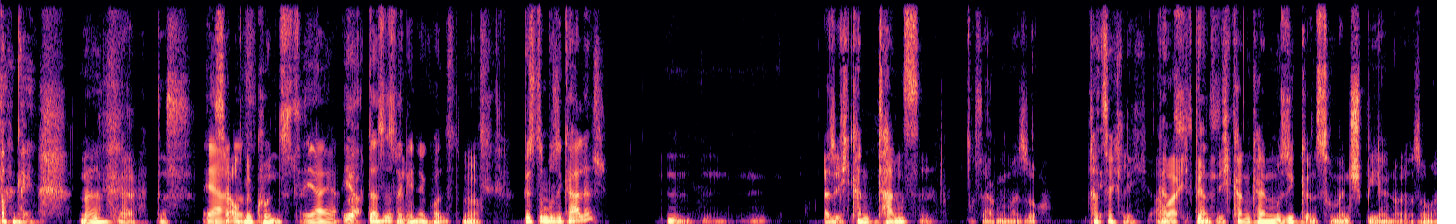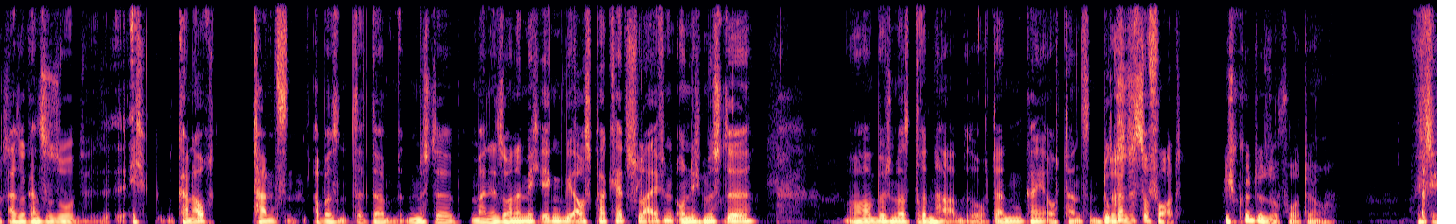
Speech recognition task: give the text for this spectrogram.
Okay. ne? ja, das Ja, ist ja auch das- eine Kunst. Ja, ja. Ja, das ist wirklich eine Kunst. Ja. Bist du musikalisch? Also ich kann tanzen, sagen wir mal so. Tatsächlich. Aber Kannst- ich bin, kannst- ich kann kein Musikinstrument spielen oder sowas. Also kannst du so, ich kann auch tanzen, aber da müsste meine Sonne mich irgendwie aufs Parkett schleifen und ich müsste oh, ein bisschen was drin haben. So, dann kann ich auch tanzen. Du Das kannst ist- sofort. Ich könnte sofort, ja. Wieso,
